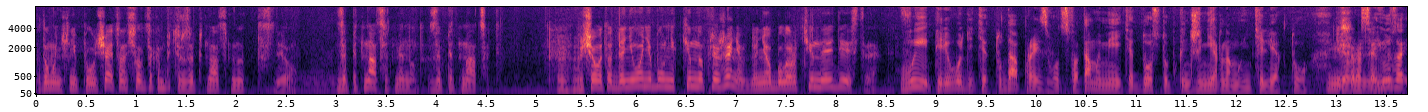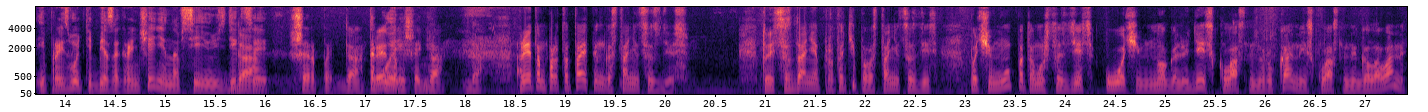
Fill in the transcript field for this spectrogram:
потом у них не получается, он сел за компьютер, за 15 минут это сделал. За 15 минут, за 15. Причем это для него не было никаким напряжением, для него было рутинное действие. Вы переводите туда производство, там имеете доступ к инженерному интеллекту Несомненно. Евросоюза и производите без ограничений на все юрисдикции Шерпы. Да, при Такое этом- решение. Да, да. При этом прототайпинг останется здесь. То есть создание прототипов останется здесь. Почему? Потому что здесь очень много людей с классными руками и с классными головами,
